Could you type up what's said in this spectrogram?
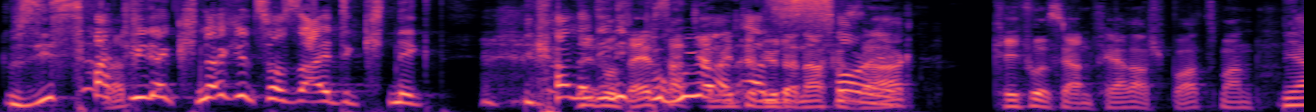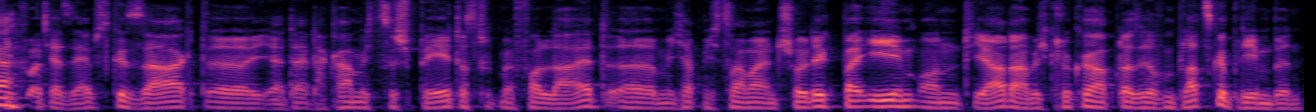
Du siehst halt, Was? wie der Knöchel zur Seite knickt. Wie kann er den nicht berühren? Hat Interview also, danach sorry. gesagt, Grifo ist ja ein fairer Sportsmann. Ja. Grifo hat ja selbst gesagt, äh, ja, da, da, kam ich zu spät, das tut mir voll leid. Ähm, ich habe mich zweimal entschuldigt bei ihm und ja, da habe ich Glück gehabt, dass ich auf dem Platz geblieben bin.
